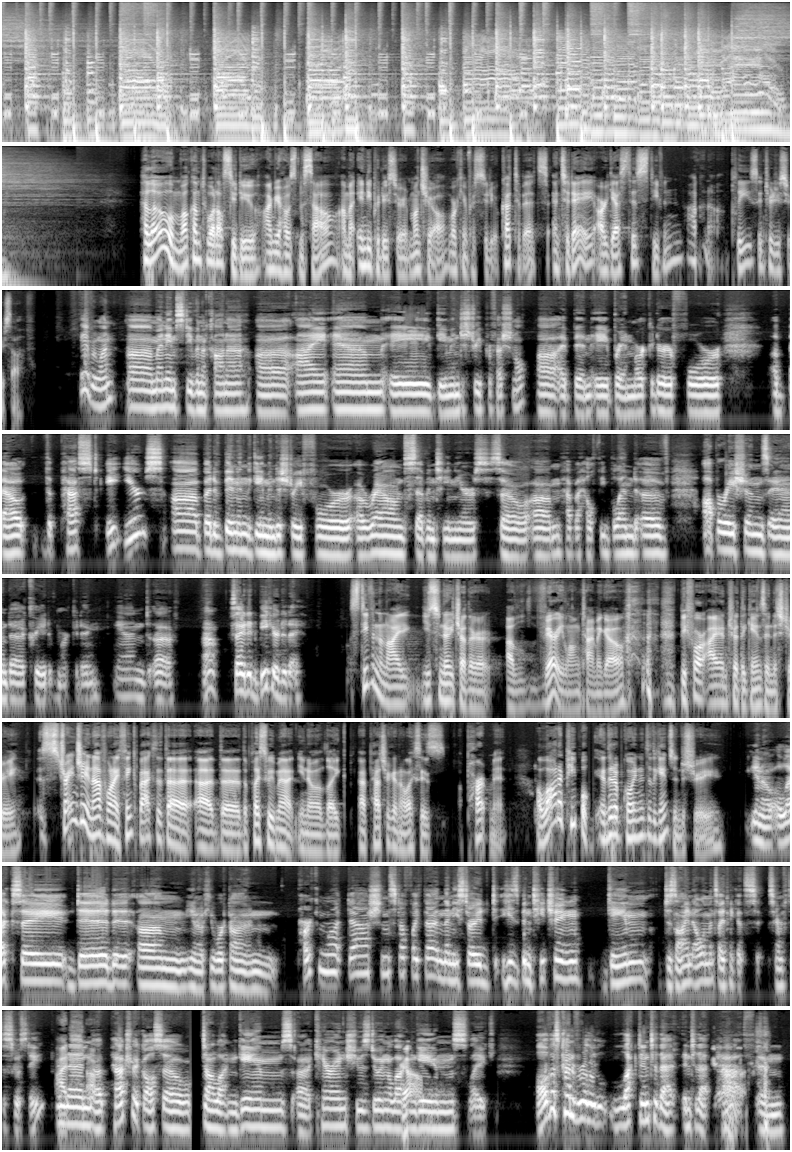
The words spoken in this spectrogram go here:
Hello and welcome to What Else You Do. I'm your host, Masal. I'm an indie producer in Montreal working for Studio Cut to Bits. And today our guest is Stephan Akana. Please introduce yourself. Hey everyone, uh, my name's Stephan Akana. Uh, I am a game industry professional. Uh, I've been a brand marketer for about the past eight years, uh, but have been in the game industry for around 17 years. So um, have a healthy blend of operations and uh, creative marketing. And uh, excited to be here today. Stephan and I used to know each other a very long time ago, before I entered the games industry. Strangely enough, when I think back to the uh, the the place we met, you know, like at Patrick and Alexei's apartment, a lot of people ended up going into the games industry. You know, Alexei did. Um, you know, he worked on parking lot dash and stuff like that, and then he started. He's been teaching game design elements, I think, at San Francisco State. And I, then uh, Patrick also done a lot in games. Uh, Karen, she was doing a lot yeah. in games. Like all of us kind of really lucked into that into that yeah. path. And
